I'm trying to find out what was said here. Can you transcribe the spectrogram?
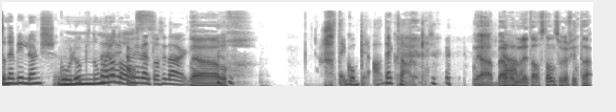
Så det blir lunsj God lukt nummer det kan vi vente oss i dag. Ja, oh. Ah, Det går bra, det klarer dere. ja, bare holde litt avstand, så går det fint, det.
